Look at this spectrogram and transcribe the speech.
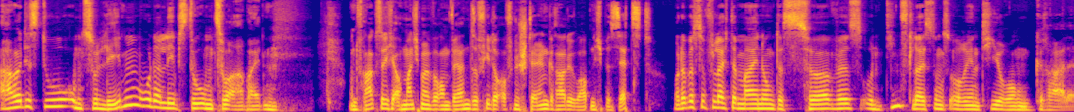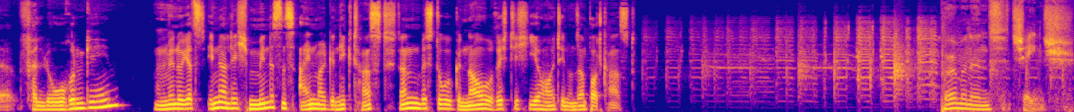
Arbeitest du, um zu leben oder lebst du, um zu arbeiten? Und fragst du dich auch manchmal, warum werden so viele offene Stellen gerade überhaupt nicht besetzt? Oder bist du vielleicht der Meinung, dass Service- und Dienstleistungsorientierung gerade verloren gehen? Und wenn du jetzt innerlich mindestens einmal genickt hast, dann bist du genau richtig hier heute in unserem Podcast. Permanent Change.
